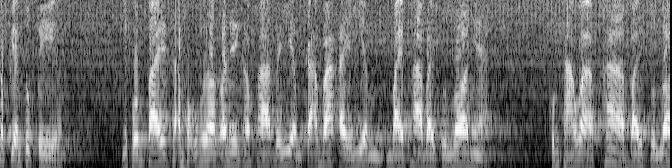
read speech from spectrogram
ก็เปลี่ยนทุกปีนี่ผมไปทำอุมรอกรณีเขาพาไปเยี่ยมกาบะไอเยี่ยมใบผ้าใบตุลอเนี่ย ผมถามว่าผ้าใบตุลอ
